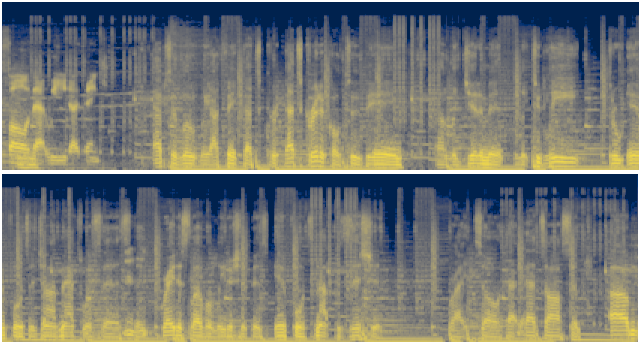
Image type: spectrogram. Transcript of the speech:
follow mm-hmm. that lead. I think. Absolutely, I think that's cr- that's critical to being uh, legitimate to lead through influence, as John Maxwell says. Mm-hmm. The greatest level of leadership is influence, not position. Right. So that yeah. that's awesome. Um,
